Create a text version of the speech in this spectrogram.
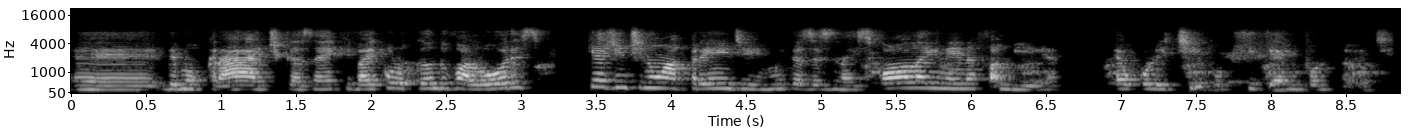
é, democráticas, né, que vai colocando valores que a gente não aprende muitas vezes na escola e nem na família. É o coletivo que é importante.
